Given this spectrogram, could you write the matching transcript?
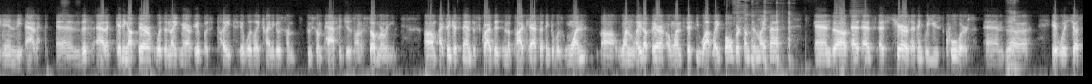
in the attic. And this attic, getting up there was a nightmare. It was tight. It was like trying to go some through some passages on a submarine. Um, I think as Stan described it in the podcast, I think there was one uh, one light up there, a 150 watt light bulb or something like that. And uh, as as chairs, I think we used coolers, and Yeah. uh, it was just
